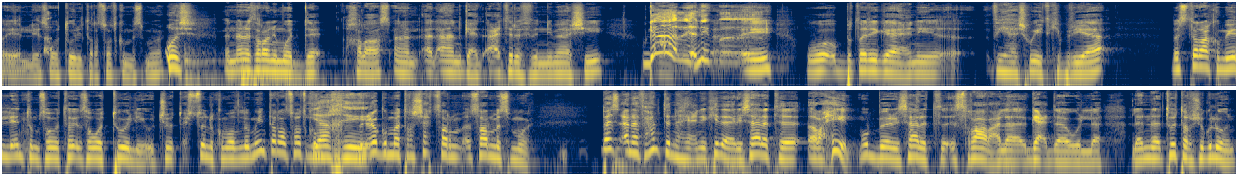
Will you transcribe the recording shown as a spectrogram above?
اللي صوتوا لي ترى صوتكم مسموع. وش؟ إن أنا تراني مودع خلاص. أنا الآن قاعد أعترف إني ماشي. قال يعني إيه وبطريقة يعني فيها شوية كبرياء. بس تراكم يلي أنتم صوتوا لي وتحسون انكم مظلومين ترى صوتكم يا أخي. من عقب ما ترشحت صار صار مسموع. بس أنا فهمت إنها يعني كذا رسالة رحيل مو برسالة إصرار على القعدة ولا لأن تويتر شو يقولون؟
